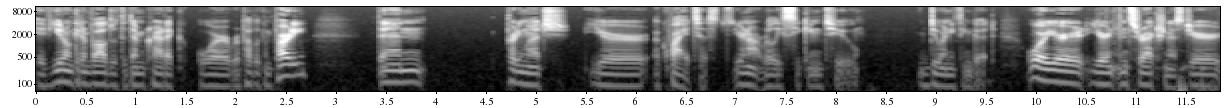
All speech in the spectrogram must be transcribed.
if you don't get involved with the Democratic or Republican Party, then pretty much you're a quietist. You're not really seeking to do anything good. Or you're you're an insurrectionist. You're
